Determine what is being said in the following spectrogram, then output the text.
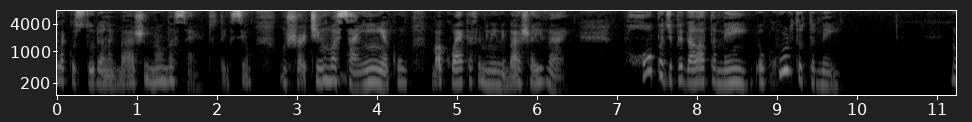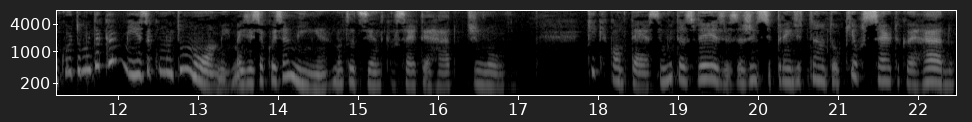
Aquela costura lá embaixo não dá certo. Tem que ser um, um shortinho, uma sainha com uma cueca feminina embaixo, aí vai. Roupa de pedalar também, eu curto também. Não curto muito a camisa com muito nome, mas isso é coisa minha. Não estou dizendo que o certo é errado de novo. O que, que acontece? Muitas vezes a gente se prende tanto ao que é o certo e o que é o errado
